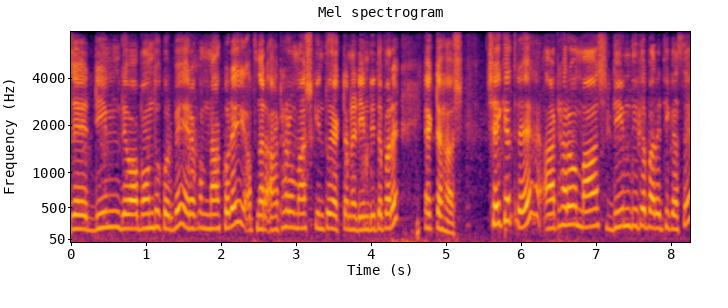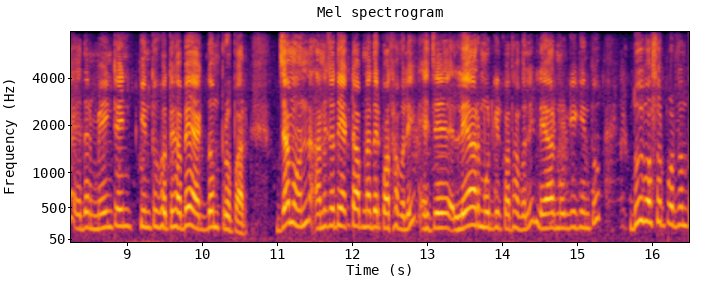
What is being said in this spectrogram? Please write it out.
যে ডিম দেওয়া বন্ধ করবে, এরকম না করেই আপনার আঠারো মাস কিন্তু একটানা ডিম দিতে পারে একটা হাঁস। সেই ক্ষেত্রে আঠারো মাস ডিম দিতে পারে, ঠিক আছে? এদের মেনটেন কিন্তু হতে হবে একদম প্রপার যেমন, আমি যদি একটা আপনাদের কথা বলি, এই যে লেয়ার মুরগির কথা বলি লেয়ার মুরগি কিন্তু দুই বছর পর্যন্ত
